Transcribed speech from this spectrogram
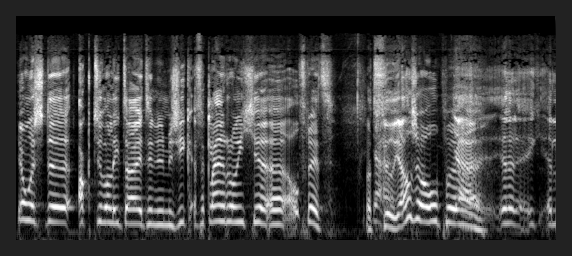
Jongens, de actualiteit in de muziek. Even een klein rondje. eh, Alfred, wat Ja. viel jou zo op eh, ja, eh, ik- eh,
